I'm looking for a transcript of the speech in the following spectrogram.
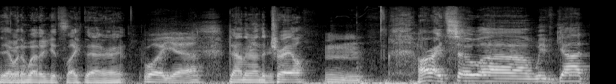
Yeah, when the weather gets like that, right? Well, yeah. Down there on the trail. Mm. All right, so uh, we've got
